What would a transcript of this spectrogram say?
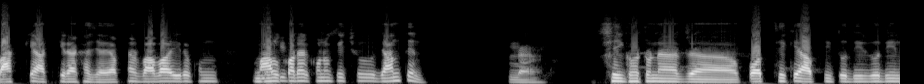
বাঘকে আটকে রাখা যায়। আপনার বাবা এরকম মাল করার কোনো কিছু জানতেন? না। সেই ঘটনার পর থেকে আপনি তো দীর্ঘদিন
